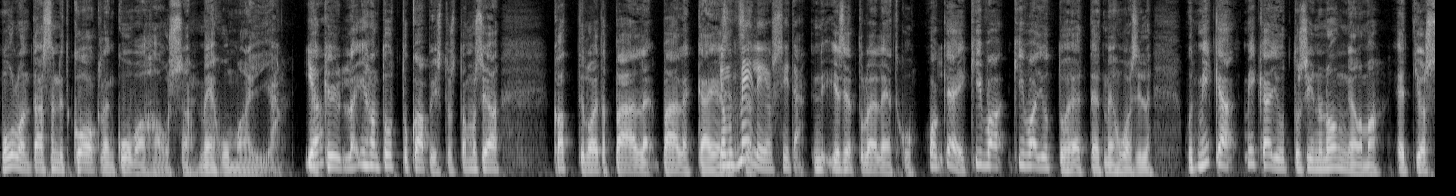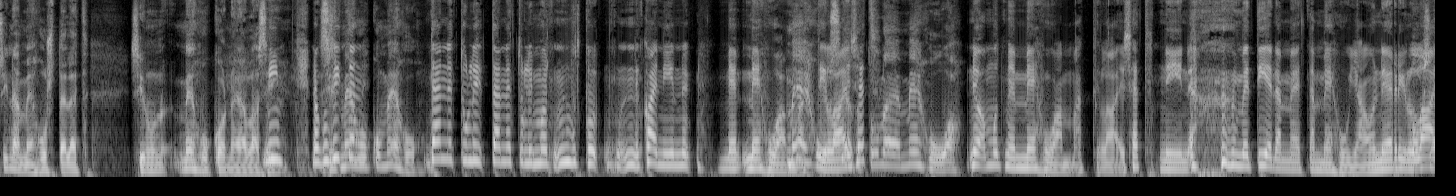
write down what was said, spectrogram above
mulla on tässä nyt Googlen kuvahaussa mehumaija. Ja Joo. kyllä ihan tuttu kapistus, tommosia kattiloita päälle, päällekkäin. Ja Joo, sit mutta se- meillä ei ole sitä. Ja sieltä tulee letku. Okei, kiva, kiva juttu he, että teet mehua sille. Mutta mikä, mikä juttu siinä on ongelma, että jos sinä mehustelet sinun mehukoneellasi. Niin, no kun siis sitten- mehu kuin mehu. Tänne tuli, tänne tuli mut, mut, kun- kai niin me, Mehu, mehuammattilaiset. tulee mehua. Joo, mutta me mehuammattilaiset, niin me tiedämme, että mehuja on Onko erilaisia.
